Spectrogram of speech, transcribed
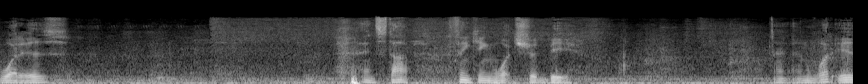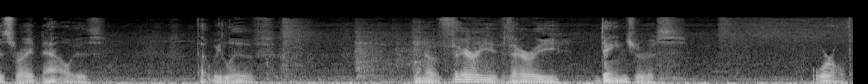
what is and stop thinking what should be. And, what is right now is that we live in a very, very dangerous world.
